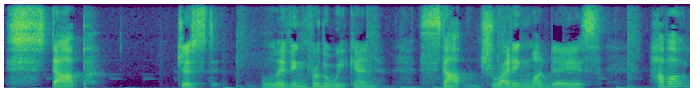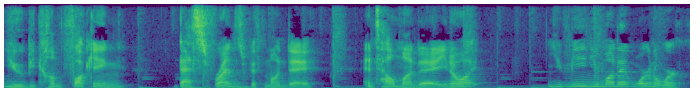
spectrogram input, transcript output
Stop just living for the weekend. Stop dreading Mondays. How about you become fucking best friends with Monday and tell Monday, you know what? You me and you Monday, we're gonna work.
